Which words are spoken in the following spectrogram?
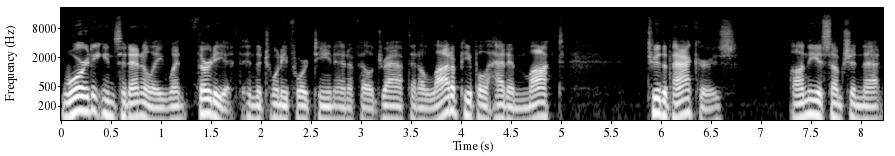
Ward, incidentally, went 30th in the 2014 NFL draft, and a lot of people had him mocked to the Packers on the assumption that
